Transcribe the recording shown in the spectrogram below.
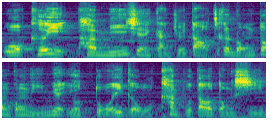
我可以很明显的感觉到，这个龙洞宫里面有躲一个我看不到的东西，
